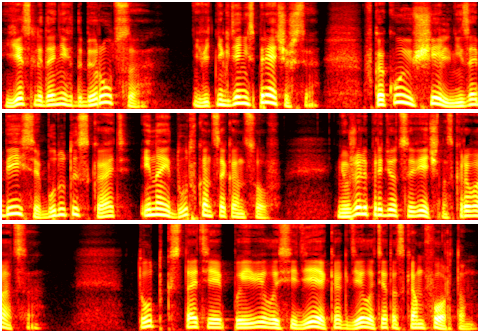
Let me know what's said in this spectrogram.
Если до них доберутся, и ведь нигде не спрячешься. В какую щель не забейся, будут искать и найдут в конце концов. Неужели придется вечно скрываться? Тут, кстати, появилась идея, как делать это с комфортом.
